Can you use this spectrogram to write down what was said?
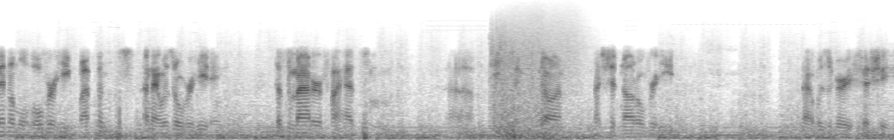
Minimal overheat weapons, and I was overheating. Doesn't matter if I had some uh, heat sinks gone. I should not overheat. That was very fishy.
